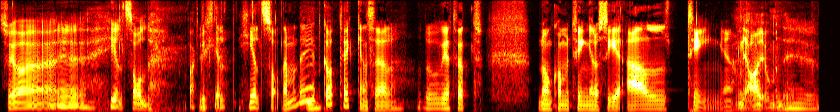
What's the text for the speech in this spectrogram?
så jag är helt såld Du faktiskt. är helt, helt såld. Ja, men det är Mm. ett gott tecken så här. Då vet vi att någon kommer tvinga er att se allting. Ja, jo, men det,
